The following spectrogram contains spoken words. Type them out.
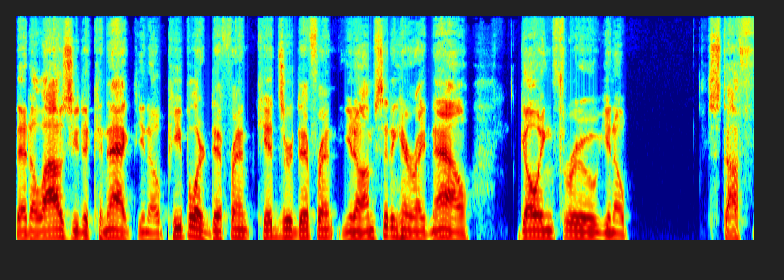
that allows you to connect. You know, people are different, kids are different. You know, I'm sitting here right now going through, you know, stuff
